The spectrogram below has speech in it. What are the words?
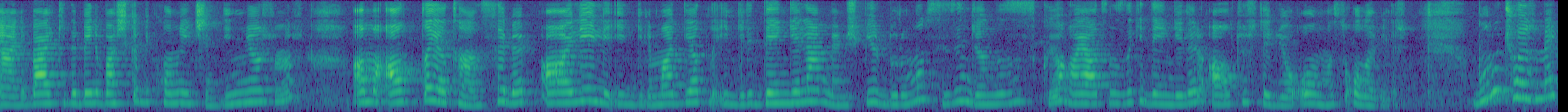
Yani belki de beni başka bir konu için dinliyorsunuz ama altta yatan sebep aileyle ilgili, maddiyatla ilgili dengelenmemiş bir durumun sizin canınızı sıkıyor, hayatınızdaki dengeleri alt üst ediyor olması olabilir. Bunu çözmek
